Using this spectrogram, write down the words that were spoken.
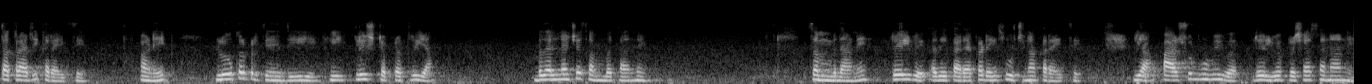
तक्रारी करायचे. अनेक लोकप्रतिनिधीही ही क्लिष्ट प्रक्रिया बदलण्याच्या संबंधाने संबंधाने रेल्वे अधिकाऱ्याकडे सूचना करायचे. या पार्श्वभूमीवर रेल्वे प्रशासनाने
